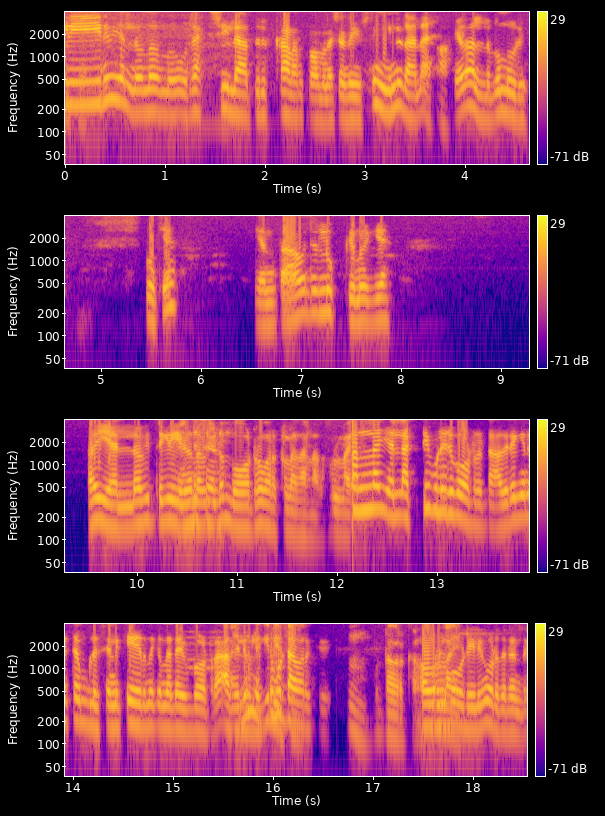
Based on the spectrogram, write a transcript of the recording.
ഗ്രീനും യെല്ലോ എന്ന് ഒരു രക്ഷയില്ലാത്തൊരു കളർ കോമ്പിനേഷൻ ടേസ്റ്റ് ഇങ്ങനെ ഇടാല്ലേ നല്ലതൊന്നുകൂടി ഓക്കെ എന്താ ഒരു ലുക്ക് നോക്കിയേ? അത് യെല്ലോ വിത്ത് ഗ്രീൻ സൈഡും ബോർഡർ വർക്ക് ഉള്ളതാണ് അത് ഫുള്ളായി നല്ല അടിപൊളി ഒരു ബോർഡർ ഇട്ടാ. അതിലിങ്ങനെ ടെമ്പിൾസിന് കയറി നിൽക്കുന്ന ടൈപ്പ് ബോർഡർ അതിലും ഓവർ ബോഡിയിൽ കൊടുത്തിട്ടുണ്ട്.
